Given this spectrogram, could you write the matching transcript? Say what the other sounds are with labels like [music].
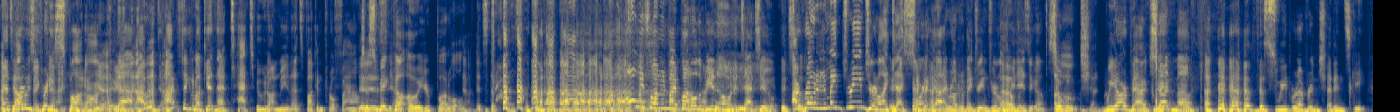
That's That was pretty Yeah. spot on. Yeah. Yeah, I would. I'm thinking about getting that tattooed on me. That's fucking profound. It Just is, make yeah. the O your butthole. Yeah, it's the [laughs] best. I've always wanted my butthole to be an O and a tattoo. It's I the- wrote it in my dream journal. I did. I swear to God, I wrote it in my dream journal three oh. days ago. So oh, we are back. Shut We- [laughs] the sweet Reverend Chedinsky.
